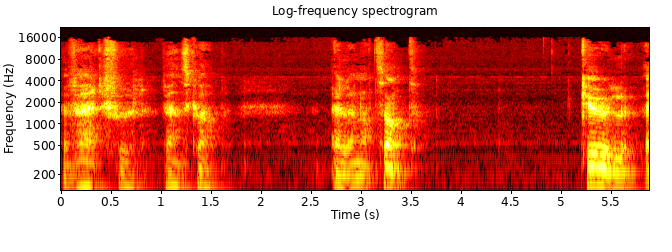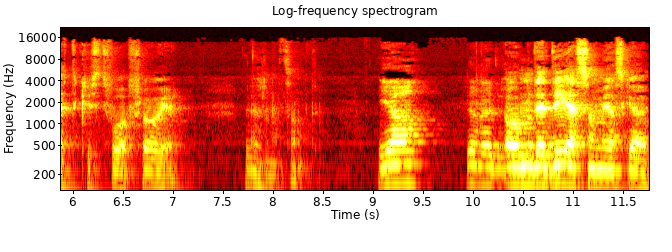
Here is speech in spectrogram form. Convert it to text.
värdefull vänskap. Eller något sånt. Kul ett kryss två frågor. Eller något sånt. Ja, det väl... Om det är det som jag ska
